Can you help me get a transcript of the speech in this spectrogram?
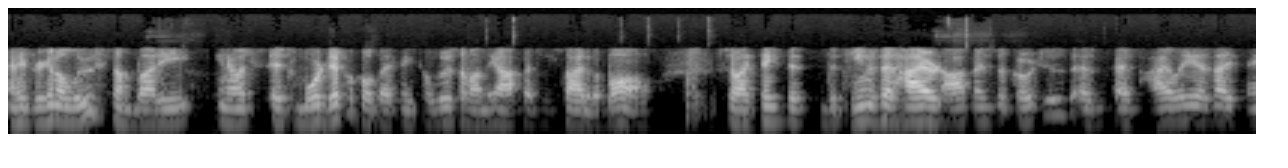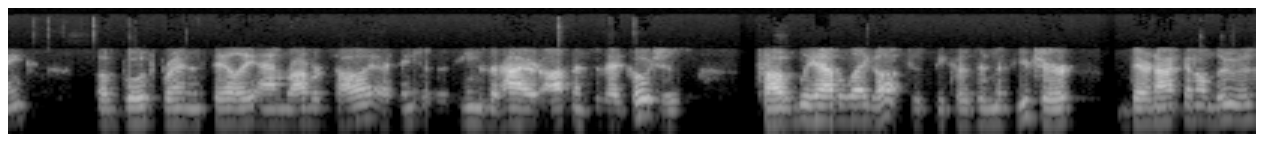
And if you're going to lose somebody, you know, it's it's more difficult, I think, to lose them on the offensive side of the ball. So I think that the teams that hired offensive coaches, as, as highly as I think of both Brandon Staley and Robert Saleh, I think that the teams that hired offensive head coaches probably have a leg up just because in the future they're not going to lose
